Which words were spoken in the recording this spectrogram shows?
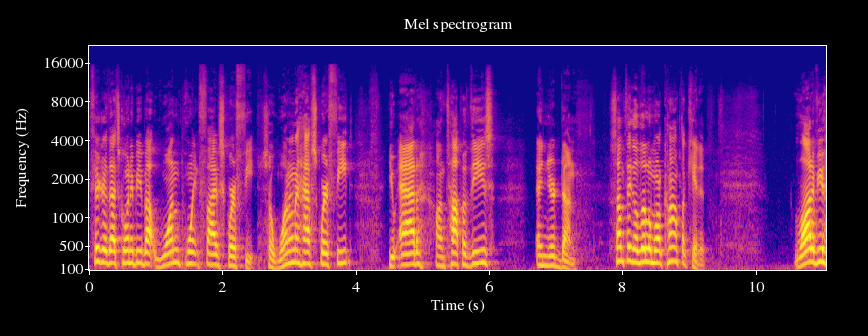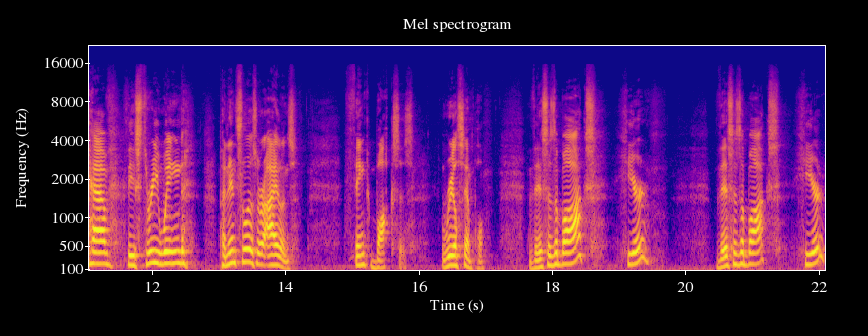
figure that's going to be about 1.5 square feet. So one and a half square feet, you add on top of these, and you're done. Something a little more complicated. A lot of you have these three winged peninsulas or islands. Think boxes. Real simple. This is a box here. This is a box here.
